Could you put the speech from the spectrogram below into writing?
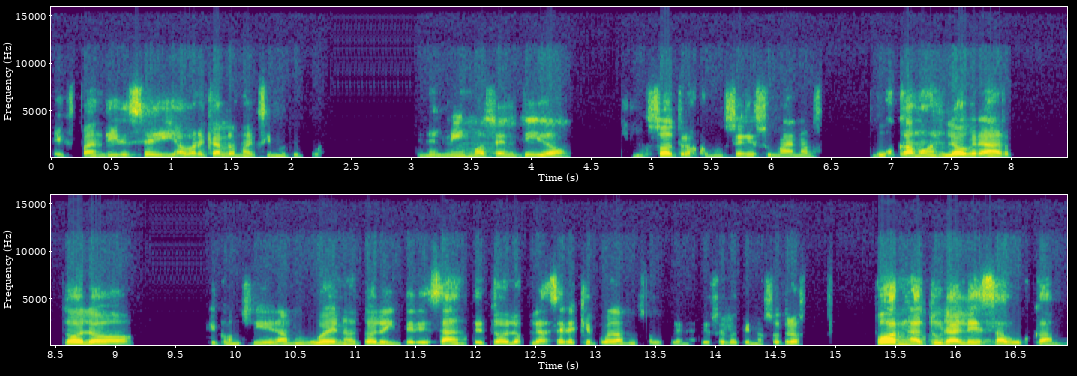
expandirse y abarcar lo máximo que pueda. En el mismo sentido, nosotros como seres humanos buscamos lograr todo lo que consideramos bueno, todo lo interesante, todos los placeres que podamos obtener. Eso es lo que nosotros por naturaleza buscamos.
